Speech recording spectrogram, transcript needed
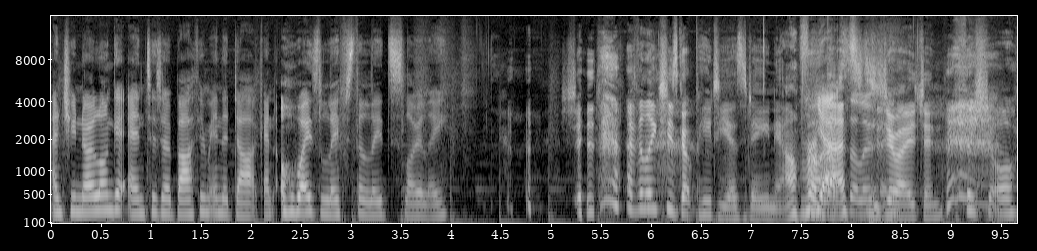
and she no longer enters her bathroom in the dark and always lifts the lid slowly. I feel like she's got PTSD now from Yeah, that absolutely. situation. For sure.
